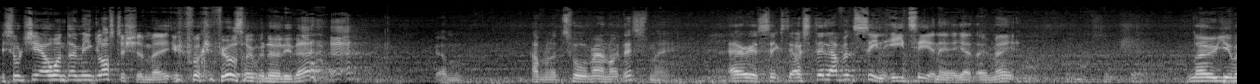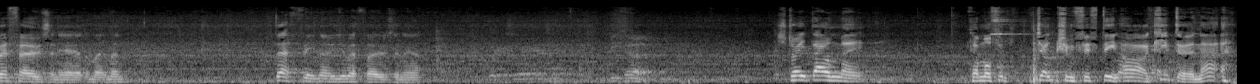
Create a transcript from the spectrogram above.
It's all GL1 don't mean Gloucestershire, mate. It fucking feels open early there. um, having a tour around like this, mate. Area 60. I still haven't seen ET in here yet, though, mate. No UFOs in here at the moment. Definitely no UFOs in here. Straight down, mate. Come off at junction 15. Oh, keep doing that.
